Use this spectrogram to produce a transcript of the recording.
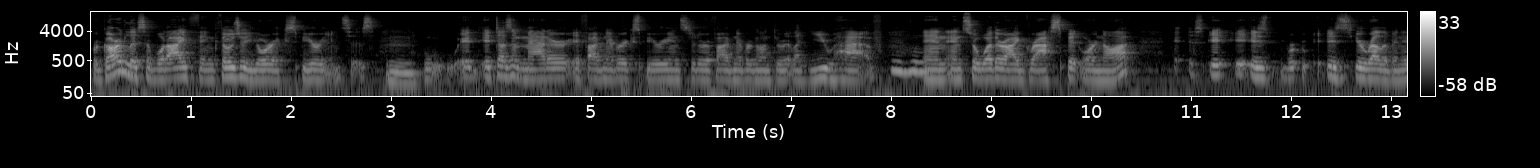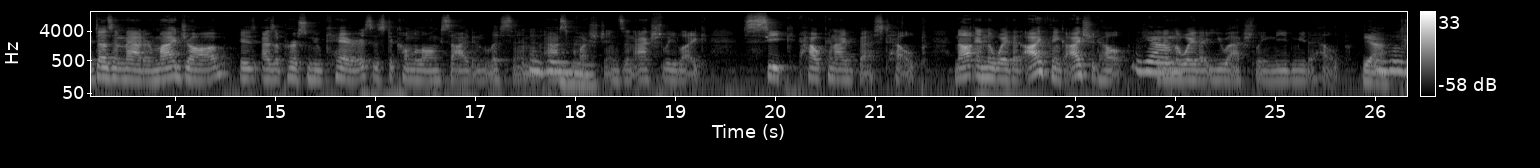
regardless of what i think those are your experiences. Mm. It, it doesn't matter if i've never experienced it or if i've never gone through it like you have. Mm-hmm. And and so whether i grasp it or not is- it, it is is irrelevant. It doesn't matter. My job is as a person who cares is to come alongside and listen and mm-hmm. ask mm-hmm. questions and actually like seek how can i best help. Not in the way that i think i should help Yeah. but in the way that you actually need me to help. Yeah. Mm-hmm.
